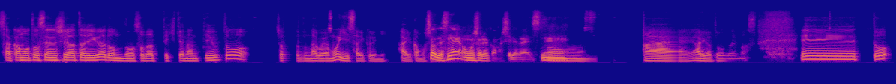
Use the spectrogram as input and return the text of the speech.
坂本選手あたりがどんどん育ってきてなんていうと、ちょっと名古屋もいいサイクルに入るかもしれない。そうですね。面白いかもしれないですね。うんはい、ありがとうございます。えー、っと、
